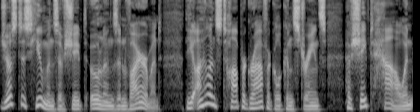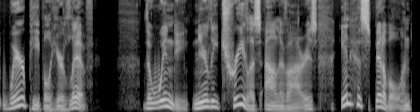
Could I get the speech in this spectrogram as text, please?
Just as humans have shaped Öland's environment, the island's topographical constraints have shaped how and where people here live. The windy, nearly treeless Alvar is inhospitable, and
